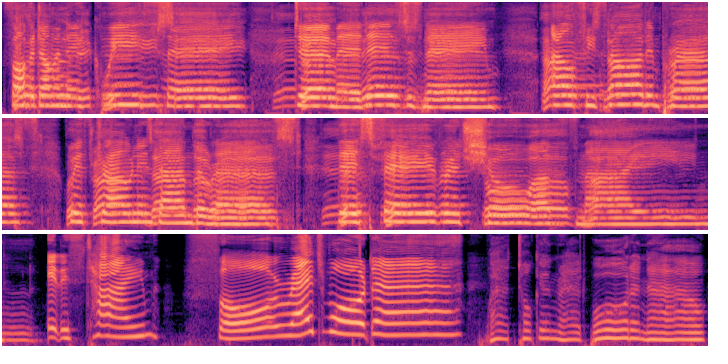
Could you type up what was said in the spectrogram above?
Father Dominic, we say. Dermot is his name. Alfie's not impressed with drownings and the rest. This favourite show of mine. It is time for Redwater. We're talking Redwater now.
